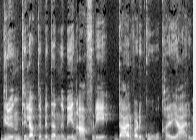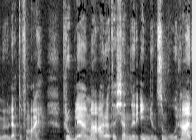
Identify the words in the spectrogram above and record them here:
Grunnen til at det ble denne byen, er fordi der var det gode karrieremuligheter for meg. Problemet er at jeg kjenner ingen som bor her,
